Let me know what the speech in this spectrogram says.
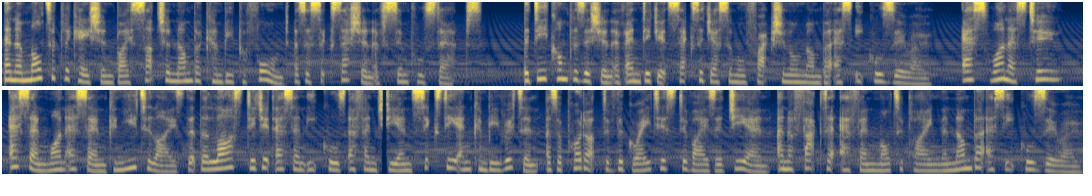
Then a multiplication by such a number can be performed as a succession of simple steps. The decomposition of n-digit sexagesimal fractional number s equals 0, s1 s2, SN1 SN can utilize that the last digit SN equals FNGN 60N can be written as a product of the greatest divisor GN and a factor FN multiplying the number S equals 0.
